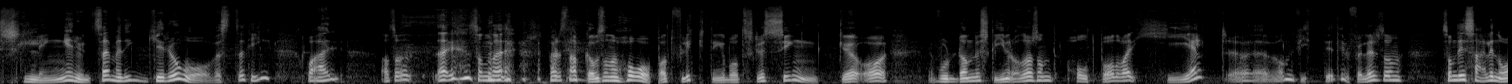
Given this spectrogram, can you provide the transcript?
slenger rundt seg med de groveste ting. Og er Altså, det er sånne, Bare snakka om sånne håpe at flyktningbåter skulle synke, og hvordan muslimer og Det var sånn holdt på. Det var helt uh, vanvittige tilfeller som, som, de særlig nå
